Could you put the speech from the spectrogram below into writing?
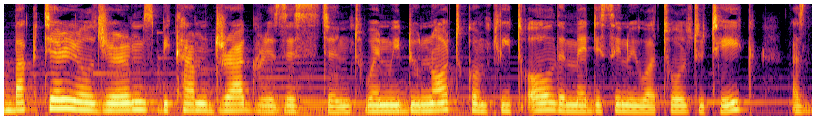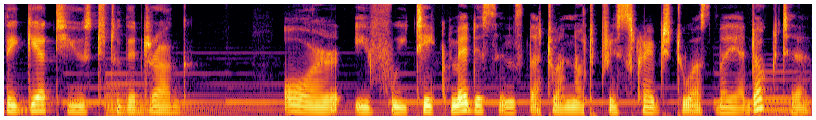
Bacterial germs become drug resistant when we do not complete all the medicine we were told to take as they get used to the drug. Or if we take medicines that were not prescribed to us by a doctor,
